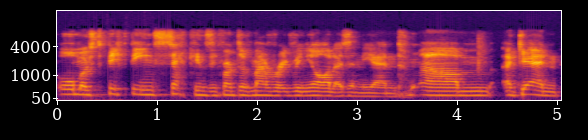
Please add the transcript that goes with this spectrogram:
almost 15 seconds in front of Maverick Vinales in the end. Um, again,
